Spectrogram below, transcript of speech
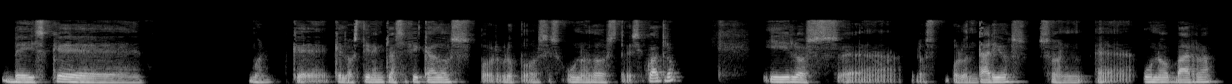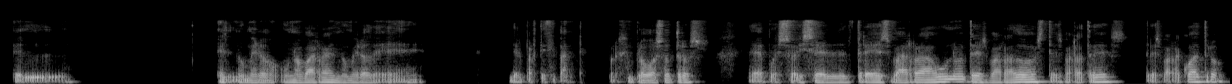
Veis que, bueno, que, que los tienen clasificados por grupos 1, 2, 3 y 4 y los, eh, los voluntarios son 1 barra el, el número, 1 barra el número de, del participante. Por ejemplo, vosotros eh, pues sois el 3 barra 1, 3 barra 2, 3 barra 3, 3 barra 4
